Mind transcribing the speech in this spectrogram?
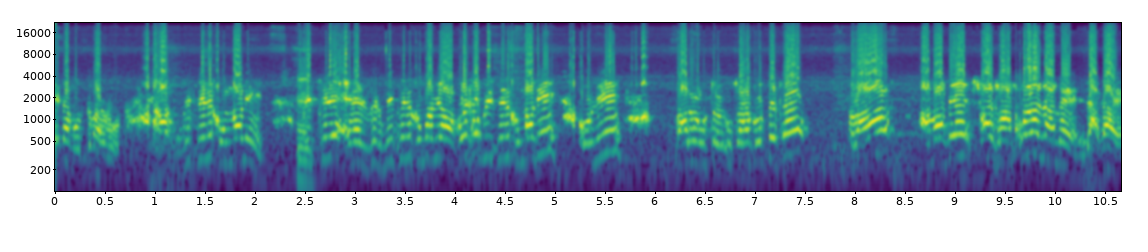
এটা বলতে পারব। BPL company. BPL BPL company অবৈধ বিপিএল কোম্পানি উনি উত্তোলন করতেছে। প্লাস আমাদের খোলা নামে জায়গায়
